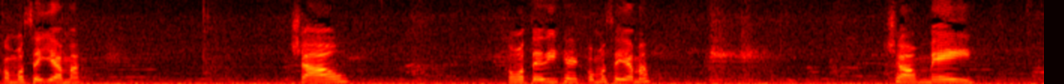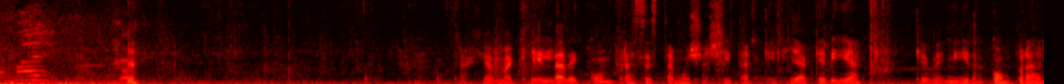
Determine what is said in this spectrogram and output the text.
¿Cómo se llama? Chao. ¿Cómo te dije? ¿Cómo se llama? Chao Mei. Traje a Maquela de compras, esta muchachita que ya quería que venir a comprar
